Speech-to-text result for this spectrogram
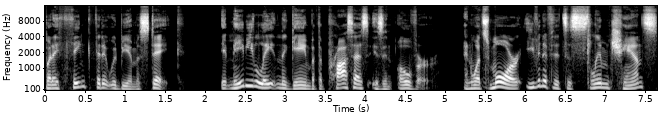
but I think that it would be a mistake. It may be late in the game, but the process isn't over. And what's more, even if it's a slim chance,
